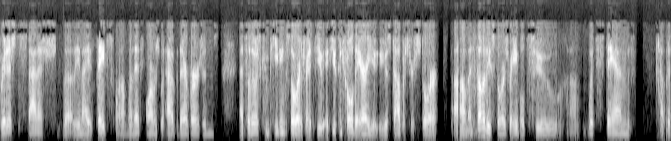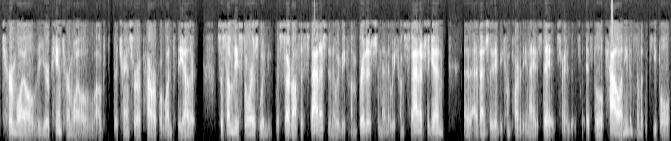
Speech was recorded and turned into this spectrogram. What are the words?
British, the Spanish, the, the United States, when it forms, would have their versions, and so there was competing stores. Right? If you if you controlled the area, you, you established your store, um, and some of these stores were able to uh, withstand kind of the turmoil, the European turmoil of the transfer of power from one to the other. So some of these stores would start off as Spanish, then they would become British, and then they would become Spanish again, uh, Uh, eventually they become part of the United States, right? It's, it's the locale, and even some of the people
